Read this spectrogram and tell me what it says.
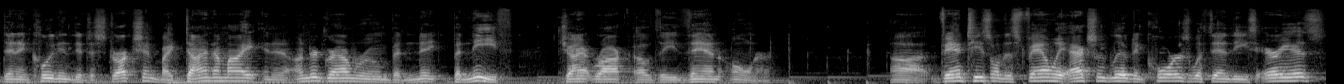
then including the destruction by dynamite in an underground room beneath, beneath Giant Rock of the then owner. Uh, Van Teasel and his family actually lived in quarters within these areas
